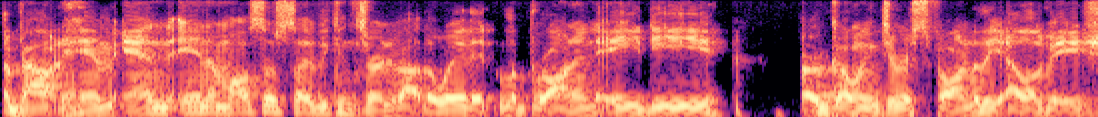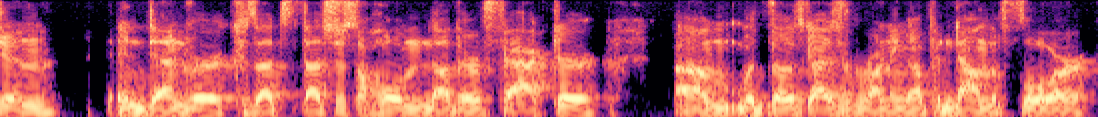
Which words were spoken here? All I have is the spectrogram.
about him and and I'm also slightly concerned about the way that LeBron and AD are going to respond to the elevation in Denver because that's that's just a whole nother factor um, with those guys running up and down the floor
